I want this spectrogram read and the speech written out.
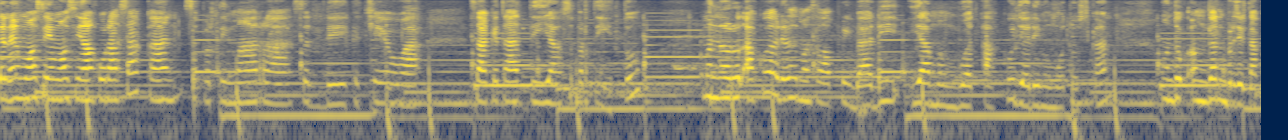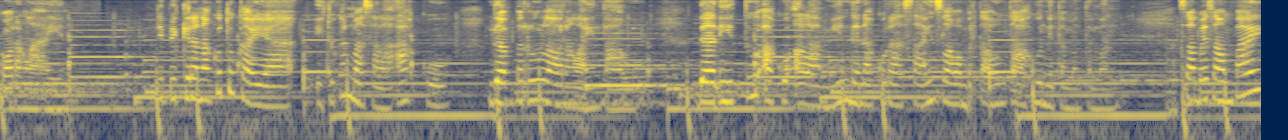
dan emosi-emosi yang aku rasakan, seperti marah, sedih, kecewa, sakit hati yang seperti itu menurut aku adalah masalah pribadi yang membuat aku jadi memutuskan untuk enggan bercerita ke orang lain. Di pikiran aku tuh kayak itu kan masalah aku, gak perlu lah orang lain tahu. Dan itu aku alamin dan aku rasain selama bertahun-tahun nih teman-teman. Sampai-sampai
